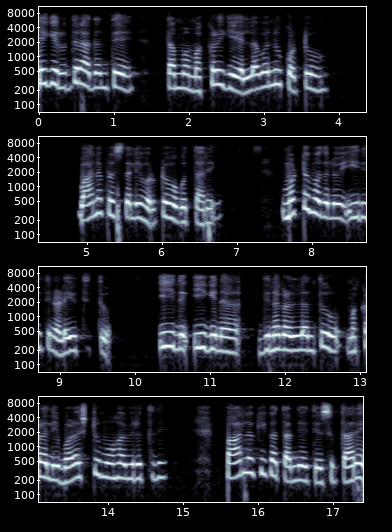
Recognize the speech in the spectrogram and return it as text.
ಹೇಗೆ ವೃದ್ಧರಾದಂತೆ ತಮ್ಮ ಮಕ್ಕಳಿಗೆ ಎಲ್ಲವನ್ನೂ ಕೊಟ್ಟು ವಾನಪ್ರಸ್ಥದಲ್ಲಿ ಹೊರಟು ಹೋಗುತ್ತಾರೆ. ಮೊಟ್ಟ ಮೊದಲು ಈ ರೀತಿ ನಡೆಯುತ್ತಿತ್ತು. ಈ ಈಗಿನ ದಿನಗಳಲ್ಲಂತೂ ಮಕ್ಕಳಲ್ಲಿ ಬಹಳಷ್ಟು ಮೋಹವಿರುತ್ತದೆ. ಪಾರ್ಲೌಕಿಕ ತಂದೆ ತಿಳಿಸುತ್ತಾರೆ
